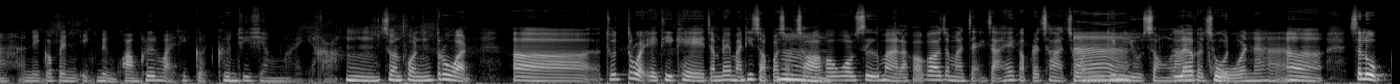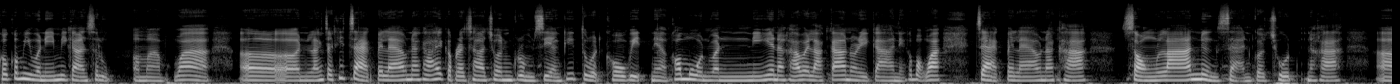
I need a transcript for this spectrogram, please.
นะ อันนี้ก็เป็นอีกหนึ่งความเคลื่อนไหวที่เกิดขึ้นที่เชียงใหม่ค่ะอืมส่วนผลตรวจเอ่อ ทุดตรวจ ATK จำได้ไหมาที่สปสชอืมเขาก็ซื้อมาแล้วเขาก็จะมาแจกจ่ายให้กับประชาชนอ่าที่มีอยู่ 2 ล้านเลิกกว่าชูชุดนะคะเอ่อสรุปก็ก็มีวันนี้มีการสรุปออกมาบอกว่าเอ่อหลังจากที่แจกไปแล้วนะคะ ให้กับประชาชนกลุ่มเสี่ยงที่ตรวจโควิดเนี่ยข้อมูลวันนี้นะคะ เวลา9นาฬิกาเนี่ยเขาบอกว่าแจกไปแล้วนะคะ2ล้าน1แสนกว่าชุดนะคะอ่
